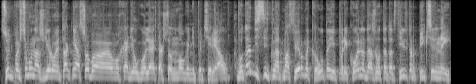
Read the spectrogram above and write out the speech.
Судя по всему, наш герой так не особо выходил гулять, так что он много не потерял. Вот это действительно атмосферно, круто и прикольно. Даже вот этот фильтр пиксельный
